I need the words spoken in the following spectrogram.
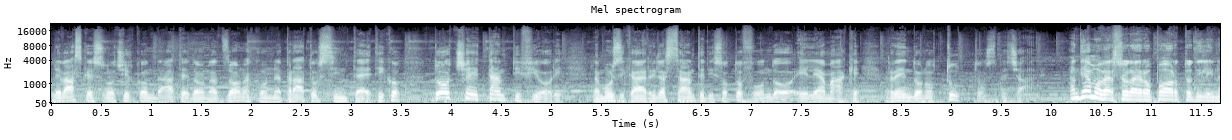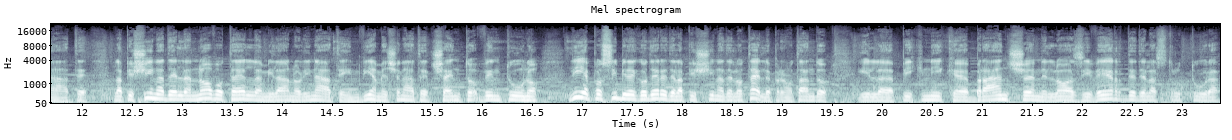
Le vasche sono circondate da una zona con prato sintetico, docce e tanti fiori. La musica rilassante di sottofondo e le amache rendono tutto speciale. Andiamo verso l'aeroporto di Linate, la piscina del nuovo hotel Milano Linate in via Mecenate 121. Lì è possibile godere della piscina dell'hotel prenotando il picnic brunch nell'oasi verde della struttura.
